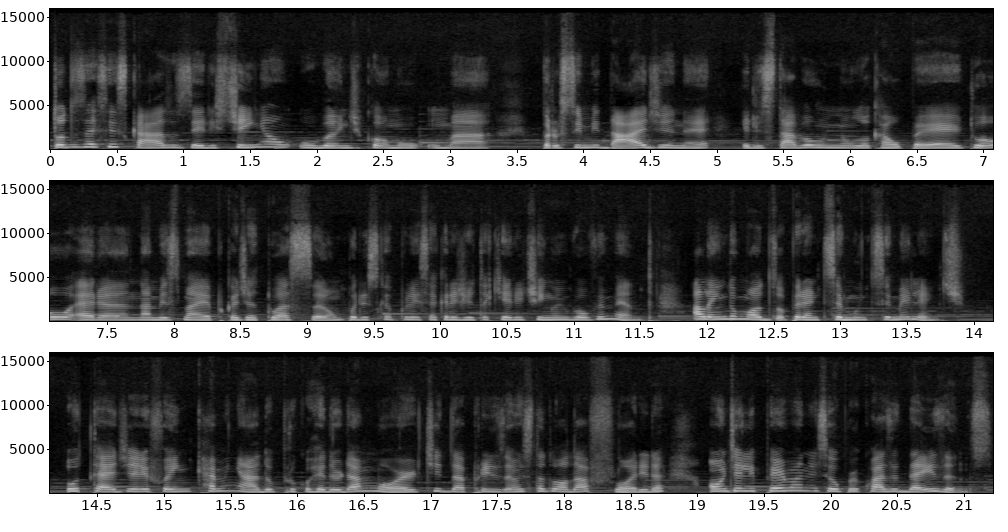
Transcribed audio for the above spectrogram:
Todos esses casos, eles tinham o Bundy como uma proximidade, né? Eles estavam em um local perto ou era na mesma época de atuação, por isso que a polícia acredita que ele tinha um envolvimento, além do modus operandi ser muito semelhante o Ted ele foi encaminhado para o corredor da morte da prisão estadual da Flórida, onde ele permaneceu por quase 10 anos.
